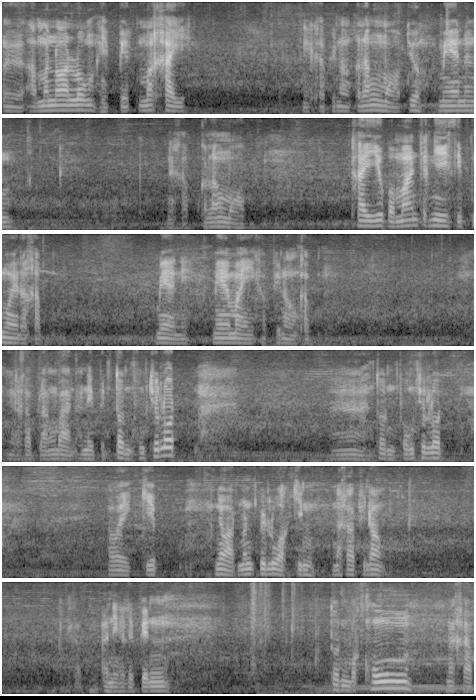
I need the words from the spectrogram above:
เออเอามานอนลงให้เป็ดมาไข่นี่ครับพี่น้องกำลังหมอบอยู่แม่หนึ่งนะครับกำลังหมอบไข่อยู่ประมาณจักยี่สิบหน่วยแล้วครับ แม่นี่แม่ใหม่ครับพี่น้องครับนี่นะครับหลังบ้านอันนี้เป็นต้นผงชูรสอ่าต้นผงชูรสเอาไว้เก็บยอดมันไปลวกกินนะครับ พี่น้องครับอันนี้ก็จะเป็นต้นบักฮุ้ง นะครับ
